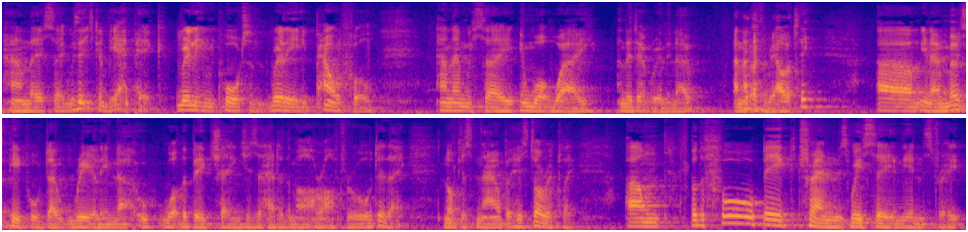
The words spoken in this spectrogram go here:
and they say we think it's going to be epic, really important, really powerful, and then we say in what way, and they don't really know, and that's the reality. Um, you know, most people don't really know what the big changes ahead of them are after all, do they? Not just now, but historically. Um, but the four big trends we see in the industry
